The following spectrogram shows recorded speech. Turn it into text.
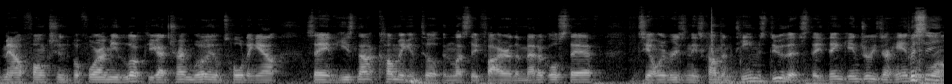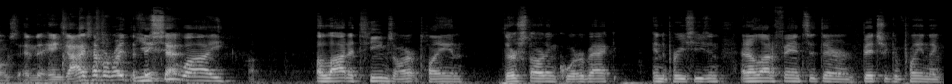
malfunctions before. I mean, look, you got Trent Williams holding out, saying he's not coming until unless they fire the medical staff. It's the only reason he's coming. Teams do this. They think injuries are handled see- wrongs, and and guys have a right to think. You think see that. why a lot of teams aren't playing their starting quarterback in the preseason, and a lot of fans sit there and bitch and complain like,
